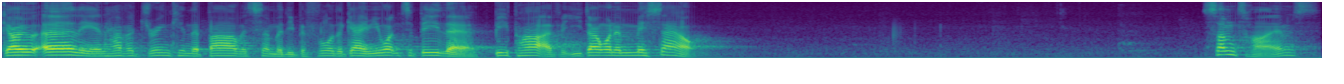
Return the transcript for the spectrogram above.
go early and have a drink in the bar with somebody before the game. You want to be there, be part of it. You don't want to miss out. Sometimes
